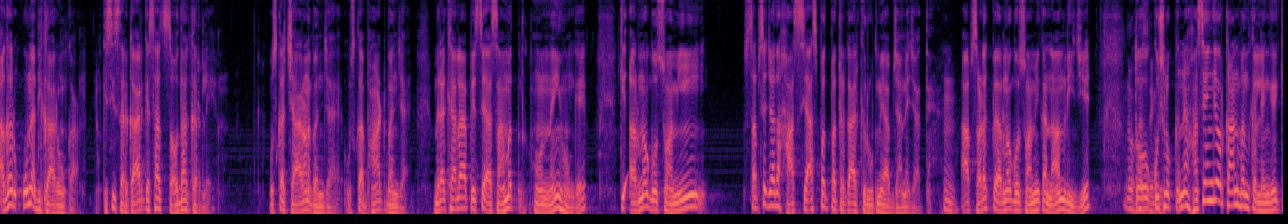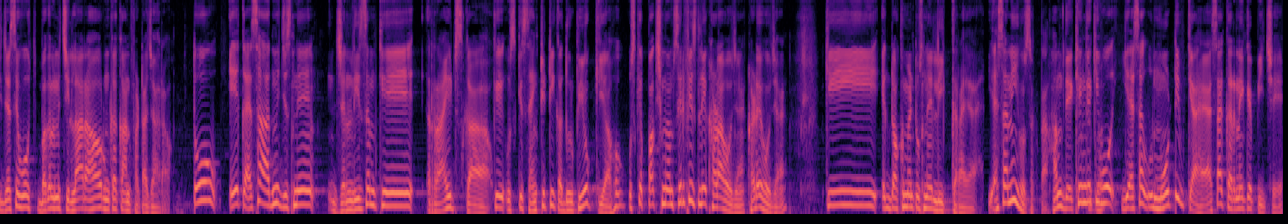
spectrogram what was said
अगर उन अधिकारों का किसी सरकार के साथ सौदा कर ले, उसका चारण बन जाए, उसका भाट बन जाए, मेरा ख्याल आप इससे असहमत हो, नहीं होंगे कि अर्णव गोस्वामी सबसे ज़्यादा हास्यास्पद पत्रकार के रूप में आप जाने जाते हैं। आप सड़क पे अर्णव गोस्वामी का नाम लीजिए तो कुछ लोग ना हंसेंगे और कान बंद कर लेंगे कि जैसे वो बगल में चिल्ला रहा हो और उनका कान फटा जा रहा हो। तो एक ऐसा आदमी जिसने जर्नलिज्म के राइट्स का कि उसकी सेंटिटी का दुरुपयोग किया हो उसके पक्ष में हम सिर्फ़ इसलिए खड़ा हो जाएँ खड़े हो जाएँ कि एक डॉक्यूमेंट उसने लीक कराया है। ऐसा नहीं हो सकता। हम देखेंगे कि वो ऐसा मोटिव क्या है? ऐसा करने के पीछे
